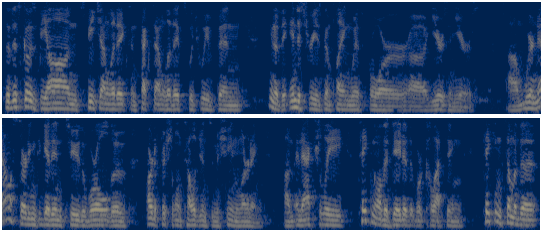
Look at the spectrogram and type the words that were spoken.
So this goes beyond speech analytics and text analytics, which we've been, you know, the industry has been playing with for uh, years and years. Um, we're now starting to get into the world of artificial intelligence and machine learning, um, and actually taking all the data that we're collecting taking some of the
